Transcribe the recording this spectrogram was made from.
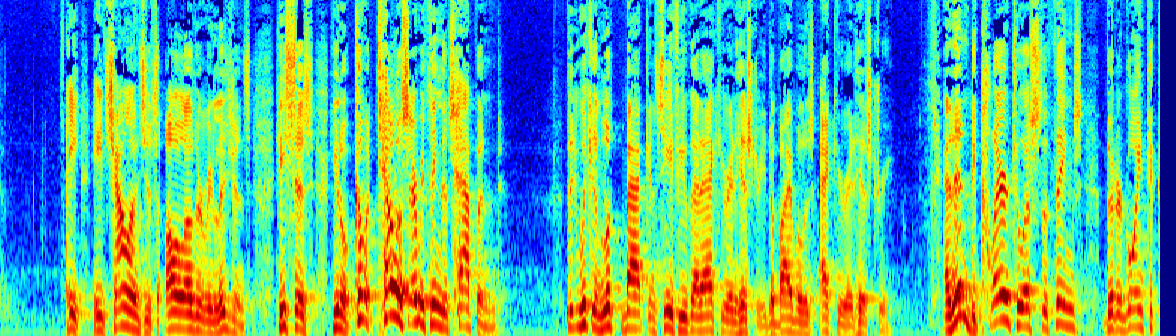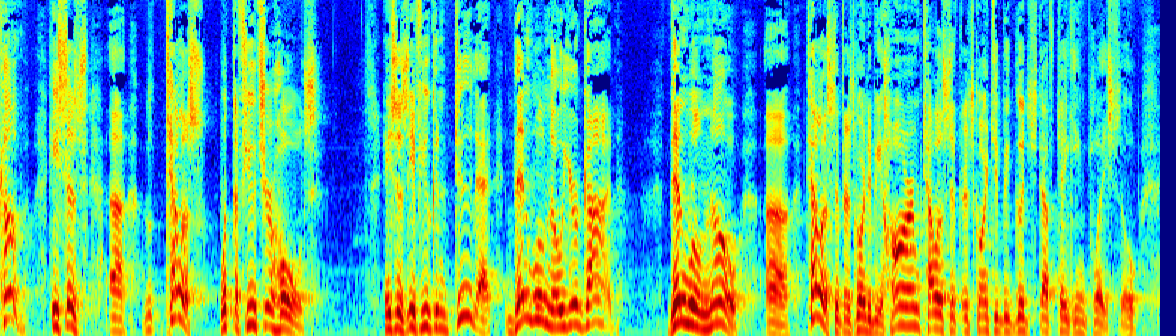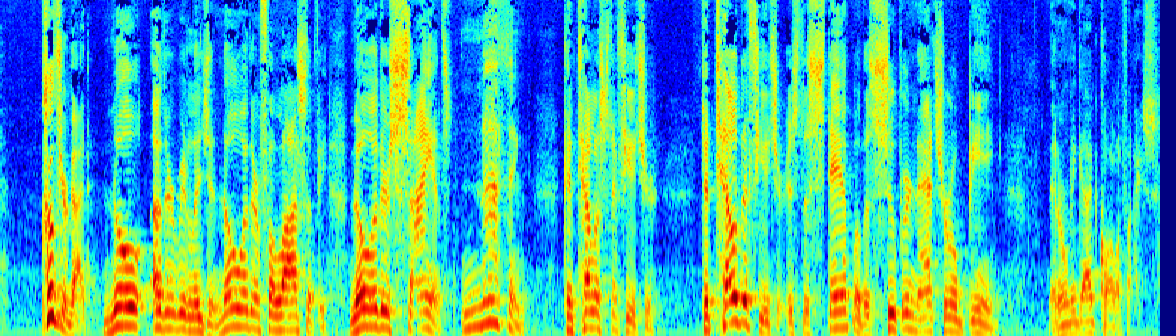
He, he challenges all other religions. He says, you know, come on, tell us everything that's happened that we can look back and see if you've got accurate history. The Bible is accurate history. And then declare to us the things that are going to come. He says, uh, Tell us what the future holds. He says, If you can do that, then we'll know you're God. Then we'll know. Uh, tell us if there's going to be harm. Tell us if there's going to be good stuff taking place. So prove you're God. No other religion, no other philosophy, no other science, nothing can tell us the future. To tell the future is the stamp of a supernatural being that only God qualifies.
